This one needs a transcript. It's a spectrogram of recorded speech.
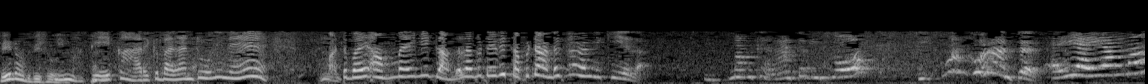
පේනවද බිසෝ? මේ මට ඒ කාර් එක බලන්න ඕනේ නෑ. මට බය අම්මයි මේ ගඟ ළඟට ඇවිත් අපිට අඬ ගන්න කියලා. මං කරන්ට විසෝ ඉක්මන් කරන්ට ඇයි ඇයි අම්මා?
